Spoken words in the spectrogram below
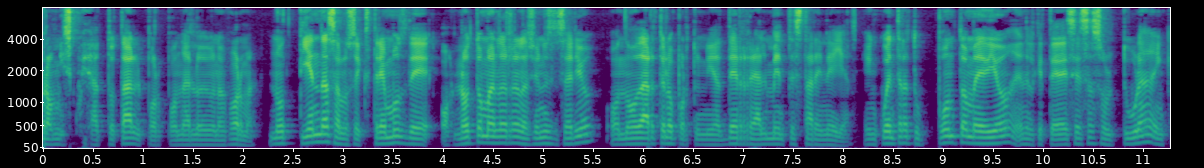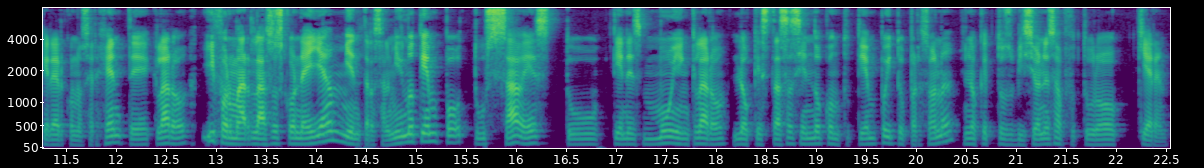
promiscuidad total, por ponerlo de una forma. No tiendas a los extremos de o no tomar las relaciones en serio o no darte la oportunidad de realmente estar en ellas. Encuentra tu punto medio en el que te des esa soltura en querer conocer gente, claro, y formar lazos con ella, mientras al mismo tiempo tú sabes, tú tienes muy en claro lo que estás haciendo con tu tiempo y tu persona, en lo que tus visiones a futuro quieren.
